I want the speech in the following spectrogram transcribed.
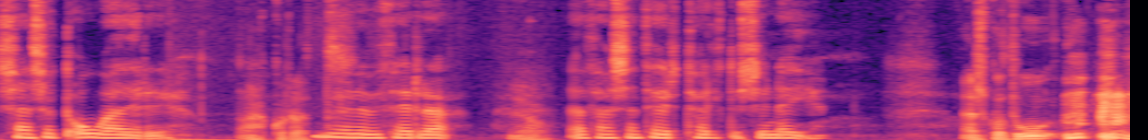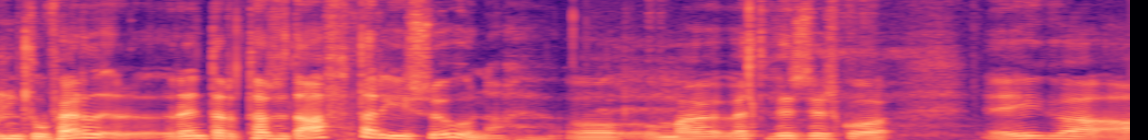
sagt, óæðri. Akkurat. Þeirra, það sem þeir töldu sér negin. En sko þú, þú ferð reyndar talsveit aftar í söguna og, og maður velti fyrir sér sko eiga á,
